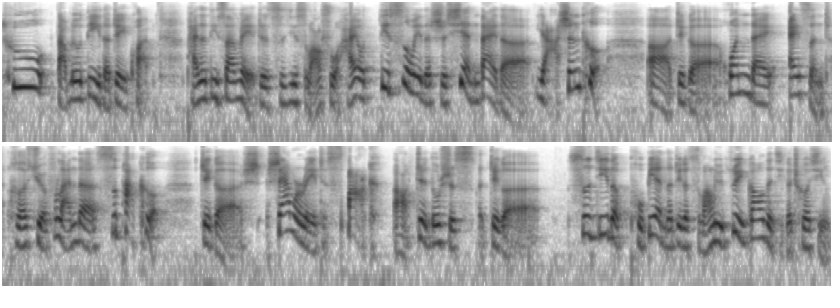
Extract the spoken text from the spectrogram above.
2WD 的这一款排在第三位，这司机死亡数。还有第四位的是现代的雅绅特。啊，这个 Hyundai Accent 和雪佛兰的斯帕克，这个 Chevrolet Spark 啊，这都是司这个司机的普遍的这个死亡率最高的几个车型。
